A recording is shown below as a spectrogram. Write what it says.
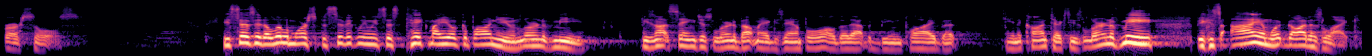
for our souls. He says it a little more specifically when he says, Take my yoke upon you and learn of me. He's not saying just learn about my example, although that would be implied, but in a context, he's learn of me because I am what God is like.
